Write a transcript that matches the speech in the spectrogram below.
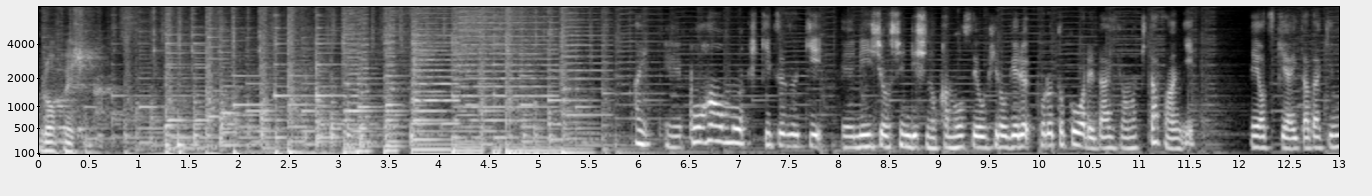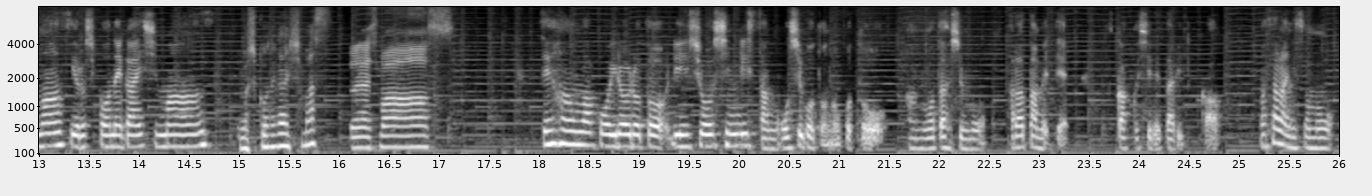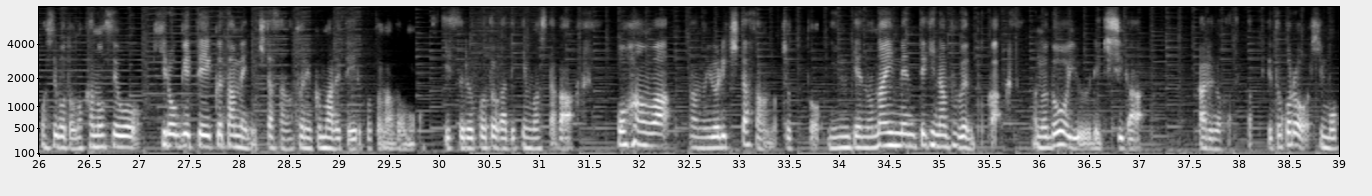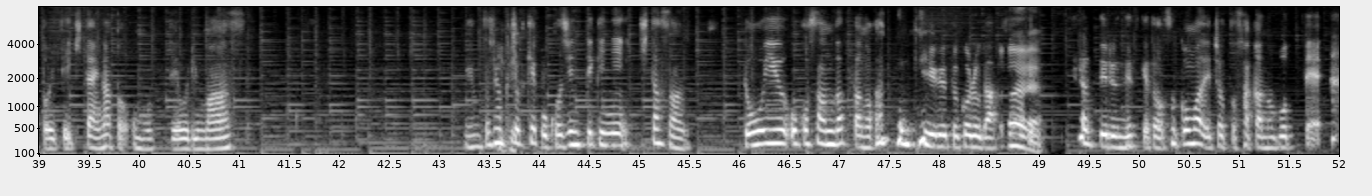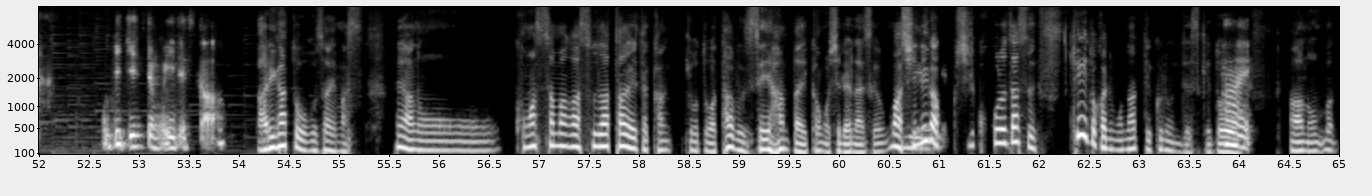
professionals はい、えー後半も引き続き、えー臨床心理士の可能性を広げるポルトコーレ代表の北さんに、えーお付き合いいただきます。よろしくお願いします。よろしくお願いします。お願いします前半はこういろいろと臨床心理士さんのお仕事のことをあの私も改めて深く知れたりとか、まあ、さらにそのお仕事の可能性を広げていくために北さんが取り組まれていることなどもお聞きすることができましたが後半はあのより北さんのちょっと人間の内面的な部分とかあのどういう歴史があるのかとかっていうところを紐解いていきたいなと思っております。え私もちょっと結構個人的に北さんどういうお子さんだったのかなっていうところがはい。やってるんですけど、そこまでちょっと遡ってお聞きしてもいいですか？ありがとうございます。ね、あのー小松様が育たれた環境とは多分正反対かもしれないですけど、まあ心理学、志す経緯とかにもなってくるんですけど、はい。あの、ま、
